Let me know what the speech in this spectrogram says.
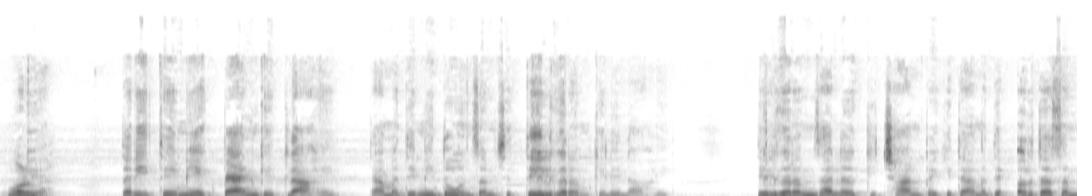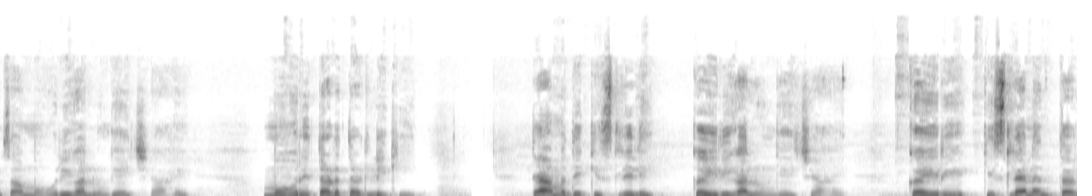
वळूया. तर इथे मी एक पॅन घेतला आहे. त्यामध्ये मी दोन चमचे तेल गरम केलेलं आहे. तेल गरम झालं की छानपैकी त्यामध्ये अर्धा चमचा मोहरी घालून घ्यायची आहे. मोहरी तडतडली की त्यामध्ये किसलेली कैरी घालून घ्यायची आहे. कैरी किसल्यानंतर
